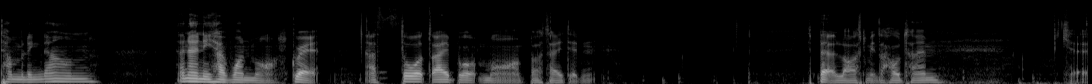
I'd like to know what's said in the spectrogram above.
tumbling down. And only have one more. Great. I thought I brought more, but I didn't. It's better last me the whole time. Okay.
